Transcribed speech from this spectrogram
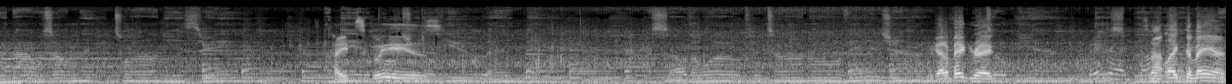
When I was only 23, I Tight squeeze. We got a big rig. It's not like the van.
